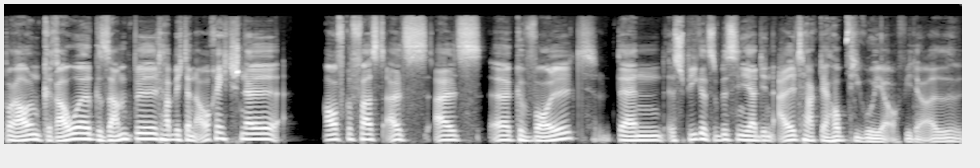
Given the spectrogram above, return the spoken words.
braun-graue Gesamtbild habe ich dann auch recht schnell aufgefasst als, als äh, gewollt, denn es spiegelt so ein bisschen ja den Alltag der Hauptfigur ja auch wieder. Also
